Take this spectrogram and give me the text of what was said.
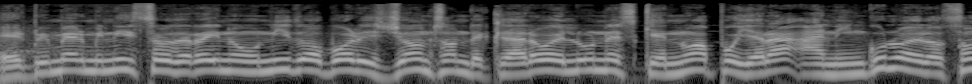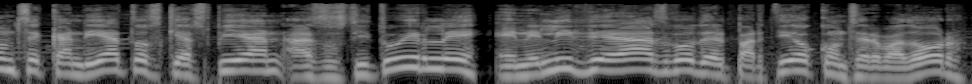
El primer ministro de Reino Unido, Boris Johnson, declaró el lunes que no apoyará a ninguno de los 11 candidatos que aspiran a sustituirle en el liderazgo del Partido Conservador,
